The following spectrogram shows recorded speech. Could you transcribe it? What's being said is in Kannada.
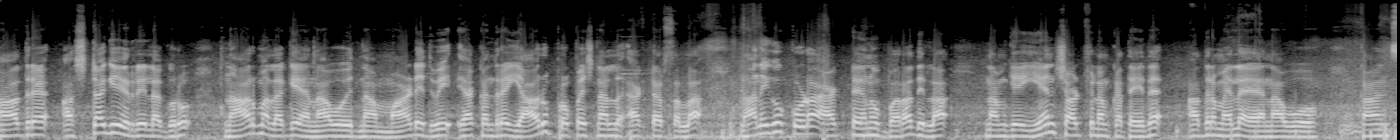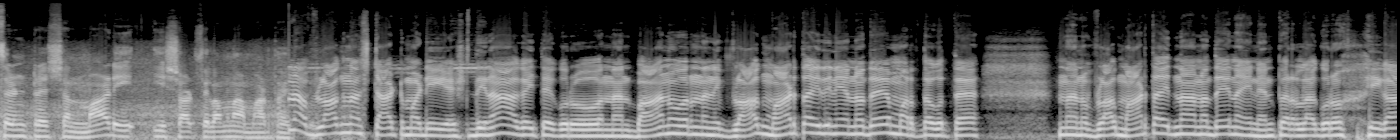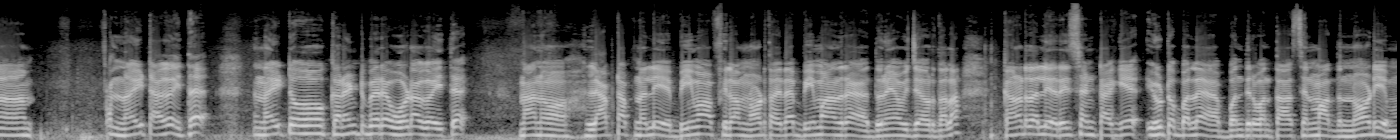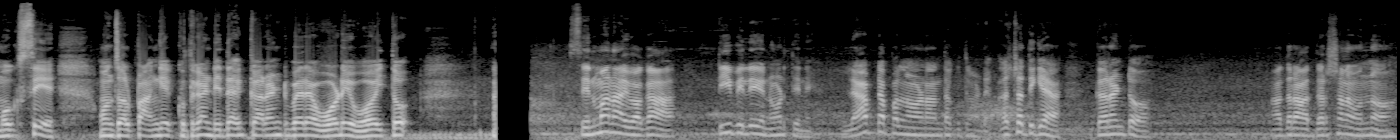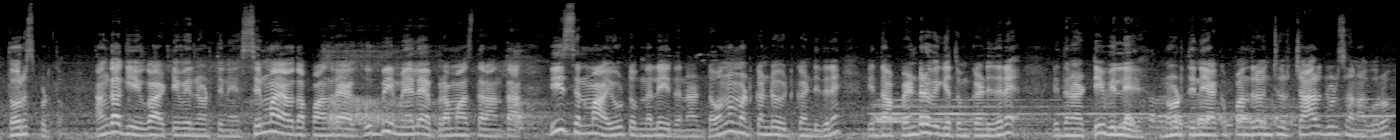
ಆದರೆ ಅಷ್ಟಾಗಿ ಇರಲಿಲ್ಲ ಗುರು. ನಾರ್ಮಲಾಗಿ ನಾವು ಇದನ್ನ ಮಾಡಿದ್ವಿ. ಯಾಕಂದರೆ ಯಾರು ಪ್ರೊಫೆಷ್ನಲ್ ಆ್ಯಕ್ಟರ್ಸ್ ಅಲ್ಲ. ನನಗೂ ಕೂಡ ಆ್ಯಕ್ಟ್ ಏನು ಬರೋದಿಲ್ಲ. ನಮಗೆ ಏನು ಶಾರ್ಟ್ ಫಿಲಮ್ ಕತೆ ಇದೆ, ಅದರ ಮೇಲೆ ನಾವು ಕಾನ್ಸಂಟ್ರೇಷನ್ ಮಾಡಿ ಈ ಶಾರ್ಟ್ ಫಿಲಮ್ನ ಮಾಡ್ತಾ ಇದ್ದೀವಿ ವ್ಲಾಗ್ನ ಸ್ಟಾರ್ಟ್ ಮಾಡಿ ಎಷ್ಟು ದಿನ ಆಗೈತೆ ಗುರು? ನಾನು ಭಾನುವಾರ ನನಗೆ ವ್ಲಾಗ್ ಮಾಡ್ತಾ ಇದ್ದೀನಿ ಅನ್ನೋದೇ ಮರ್ತೋಗುತ್ತೆ. ನಾನು ವ್ಲಾಗ್ ಮಾಡ್ತಾ ಇದ್ನ ಅನ್ನೋದೇ ನನಗೆ ನೆನಪಿರಲ್ಲ ಗುರು. ಈಗ ನೈಟ್ ಆಗೈತೆ. ನೈಟು ಕರೆಂಟ್ ಬೇರೆ ಓಡಾಗೈತೆ. ನಾನು ಲ್ಯಾಪ್ಟಾಪ್ನಲ್ಲಿ ಭೀಮಾ ಫಿಲಮ್ ನೋಡ್ತಾ ಇದ್ದೆ. ಭೀಮಾ ಅಂದರೆ ದುನಿಯಾ ವಿಜಯ್ ಅವ್ರದ್ದಲ್ಲ. ಕನ್ನಡದಲ್ಲಿ ರೀಸೆಂಟಾಗಿ ಯೂಟ್ಯೂಬಲ್ಲೇ ಬಂದಿರುವಂಥ ಸಿನಿಮಾ ಅದನ್ನು ನೋಡಿ ಮುಗಿಸಿ ಒಂದು ಸ್ವಲ್ಪ ಹಂಗೆ ಕುತ್ಕೊಂಡಿದ್ದೆ. ಕರೆಂಟ್ ಬೇರೆ ಓಡಿ ಹೋಯ್ತು. ಸಿನಿಮಾನ ಇವಾಗ ಟಿ ವಿಲಿ ನೋಡ್ತೀನಿ. ಲ್ಯಾಪ್ಟಾಪಲ್ಲಿ ನೋಡೋಣ ಅಂತ ಕುತ್ಕೊಂಡೆ. ಅಷ್ಟೊತ್ತಿಗೆ ಕರೆಂಟು ಅದರ ದರ್ಶನವನ್ನು ತೋರಿಸ್ಬಿಡ್ತು. ಹಂಗಾಗಿ ಯುಗ ಟಿ ವಿಲಿ ನೋಡ್ತೀನಿ. ಸಿನಿಮಾ ಯಾವುದಪ್ಪ ಅಂದರೆ ಗುಬ್ಬಿ ಮೇಲೆ ಬ್ರಹ್ಮಾಸ್ತ್ರ ಅಂತ. ಈ ಸಿನಿಮಾ ಯೂಟ್ಯೂಬ್ನಲ್ಲಿ ಇದನ್ನು ಡೌನ್ಲೋಡ್ ಮಾಡ್ಕೊಂಡು ಇಟ್ಕೊಂಡಿದ್ದೀನಿ. ಇದನ್ನ ಪೆನ್ ಡ್ರೈವಿಗೆ ತುಂಬ್ಕೊಂಡಿದ್ದೀನಿ. ಇದನ್ನು ಟಿ ವಿಲಿ ನೋಡ್ತೀನಿ. ಯಾಕಪ್ಪ ಅಂದರೆ ಒಂಚೂರು ಚಾರ್ಜ್ ಉಳ್ಸೋಣ ಗುರು.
